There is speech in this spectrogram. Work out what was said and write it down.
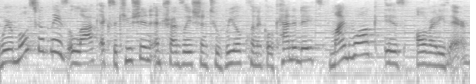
Where most companies lack execution and translation to real clinical candidates, MindWalk is already there.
